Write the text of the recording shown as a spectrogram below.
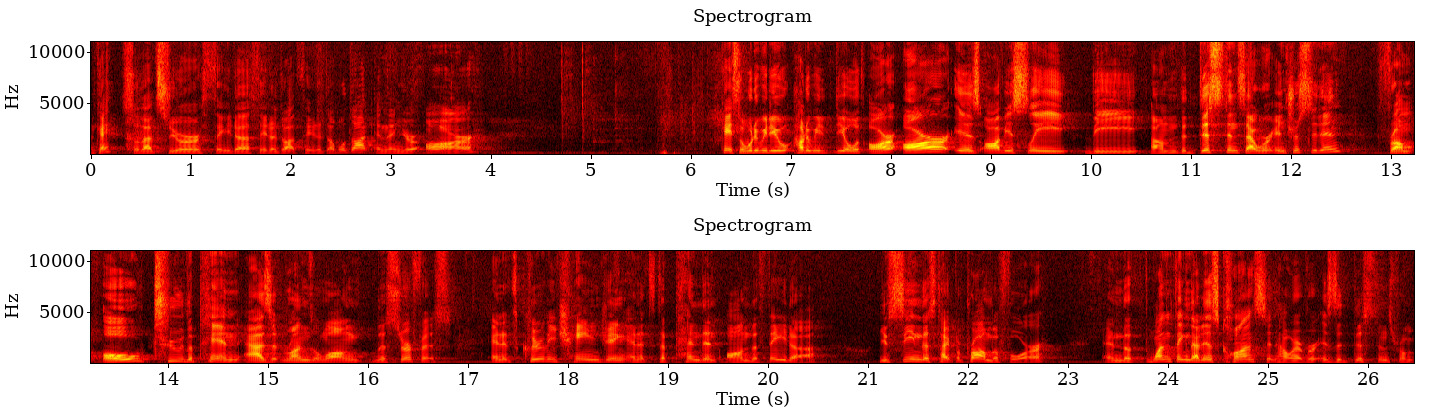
Okay, so that's your theta, theta dot, theta double dot, and then your r Okay, so what do we do? How do we deal with r? r is obviously the, um, the distance that we're interested in from O to the pin as it runs along the surface. And it's clearly changing and it's dependent on the theta. You've seen this type of problem before. And the one thing that is constant, however, is the distance from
